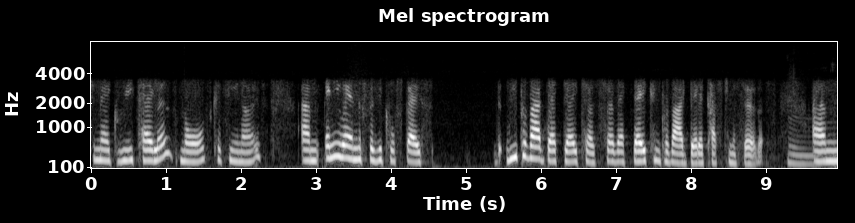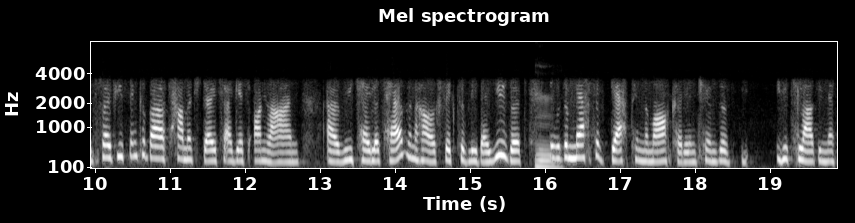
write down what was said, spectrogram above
to make retailers, malls, casinos, um, anywhere in the physical space. We provide that data so that they can provide better customer service. Mm. Um, so if you think about how much data, I guess, online uh, retailers have and how effectively they use it, mm. there was a massive gap in the market in terms of utilizing that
